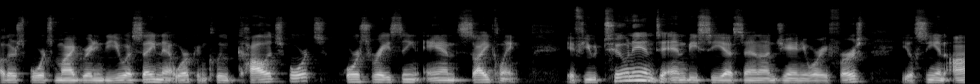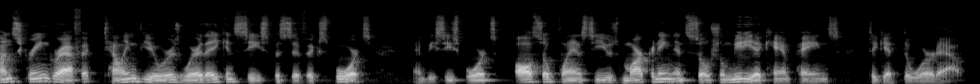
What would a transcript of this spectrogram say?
other sports migrating to USA Network include college sports, horse racing, and cycling. If you tune in to NBCSN on January 1st, you'll see an on screen graphic telling viewers where they can see specific sports. NBC Sports also plans to use marketing and social media campaigns to get the word out.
